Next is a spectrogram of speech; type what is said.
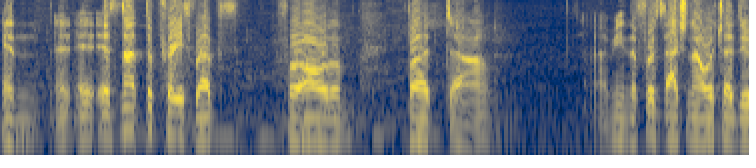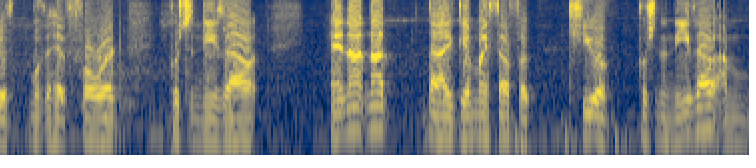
and it, it's not the prettiest reps for all of them, but um, I mean, the first action I always try to do is move the hip forward, push the knees out, and not not that I give myself a cue of pushing the knees out. I'm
